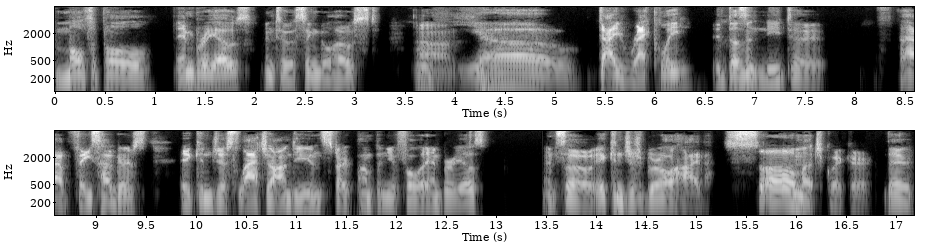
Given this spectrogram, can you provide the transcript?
multiple embryos into a single host um, Yo. directly. It doesn't need to have face huggers. It can just latch onto you and start pumping you full of embryos. And so it can just grow a hive so much quicker. They're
